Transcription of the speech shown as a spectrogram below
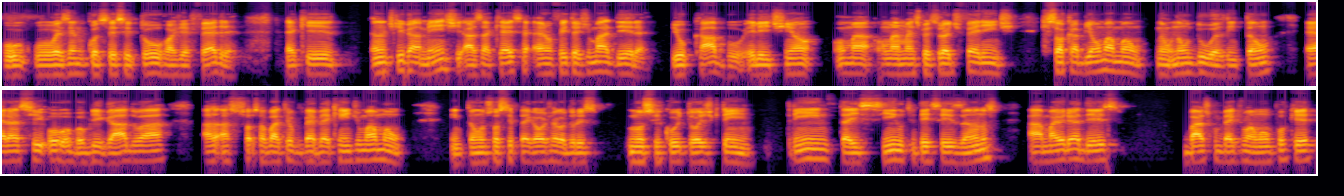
o, o, exemplo que você citou, o Roger Federer, é que antigamente as raquetes eram feitas de madeira e o cabo ele tinha uma, uma, uma espessura diferente, que só cabia uma mão, não, não duas. Então, era-se obrigado a, a, a só, só, bater o backhand de uma mão. Então, se você pegar os jogadores no circuito hoje que tem 35, 36 anos, a maioria deles bate com o back de uma mão porque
